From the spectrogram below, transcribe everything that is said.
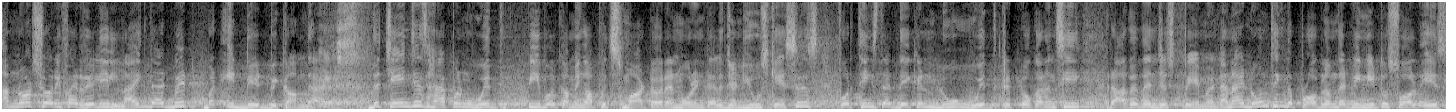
I'm not sure if I really like that bit, but it did become that. Yes. The changes happened with people coming up with smarter and more intelligent use cases for things that they can do with cryptocurrency rather than just payment. And I don't think the problem that we need to solve is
